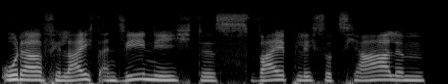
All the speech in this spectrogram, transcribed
oder vielleicht ein wenig des weiblich-sozialem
